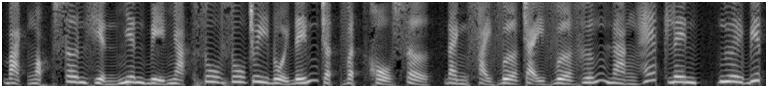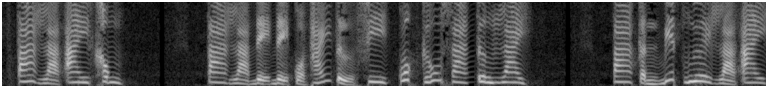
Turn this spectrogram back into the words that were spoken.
Bạch Ngọc Sơn hiển nhiên bị nhạc du du truy đuổi đến chật vật khổ sở, đành phải vừa chạy vừa hướng nàng hét lên, ngươi biết ta là ai không? Ta là đệ đệ của Thái tử Phi quốc cứu gia tương lai. Ta cần biết ngươi là ai?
